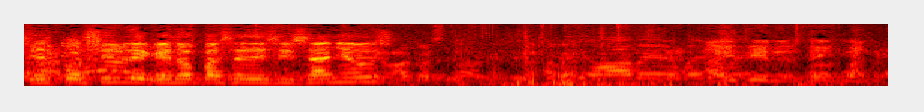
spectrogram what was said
Si es posible que no pase de 6 años. Ahí tienes, dos manos.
